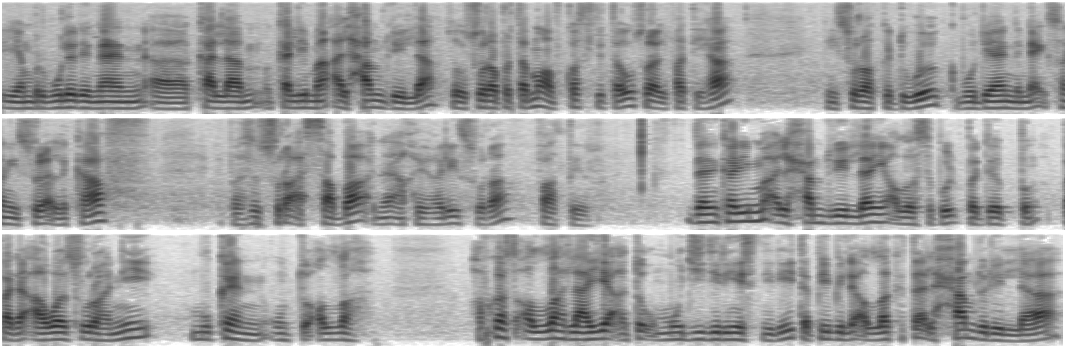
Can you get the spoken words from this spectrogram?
yang bermula dengan uh, kalam kalimah alhamdulillah. So surah pertama of course kita tahu surah Al-Fatihah. Ini surah kedua, kemudian the next one is surah Al-Kahf. Lepas tu surah As-Sabah dan akhir kali surah Fatir. Dan kalimah Alhamdulillah yang Allah sebut pada pada awal surah ni bukan untuk Allah. Of course Allah layak untuk memuji dirinya sendiri tapi bila Allah kata Alhamdulillah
